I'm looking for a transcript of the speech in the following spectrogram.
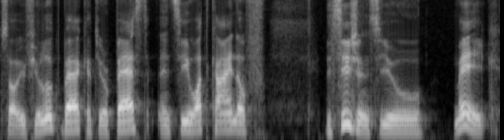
So if you look back at your past and see what kind of decisions you make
